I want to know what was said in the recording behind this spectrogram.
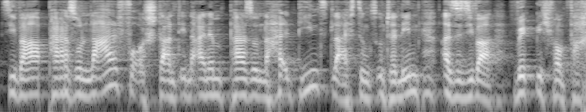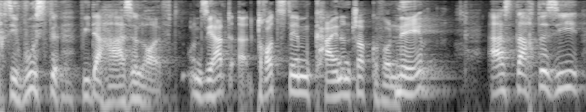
sie war Personalvorstand in einem Personaldienstleistungsunternehmen. Also sie war wirklich vom Fach. Sie wusste, wie der Hase läuft. Und sie hat trotzdem keinen Job gefunden? Nee, Erst dachte sie,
